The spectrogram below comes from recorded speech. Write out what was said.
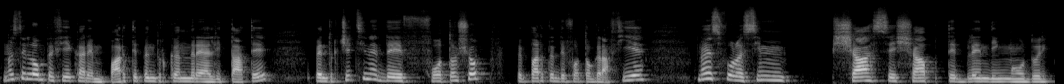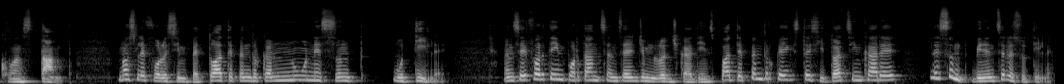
Nu să le luăm pe fiecare în parte, pentru că în realitate, pentru ce ține de Photoshop, pe partea de fotografie, noi să folosim 6-7 blending moduri constant. Nu o să le folosim pe toate pentru că nu ne sunt utile. Însă e foarte important să înțelegem logica din spate pentru că există situații în care ne sunt, bineînțeles, utile.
